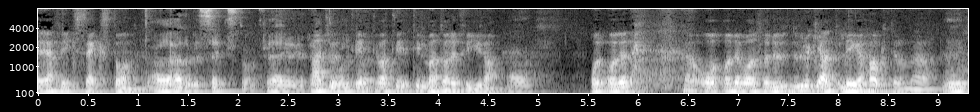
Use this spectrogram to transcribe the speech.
Jag fick 16. Ja, jag hade väl sex då. För jag är dålig till, på det var till, till och med att du hade fyra. Ja. Och, och, det, och, och det var för du, du brukar alltid ligga högt i de där. Mm.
